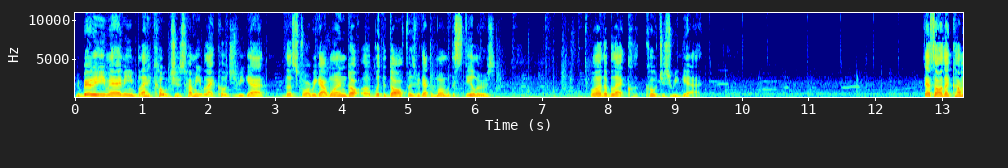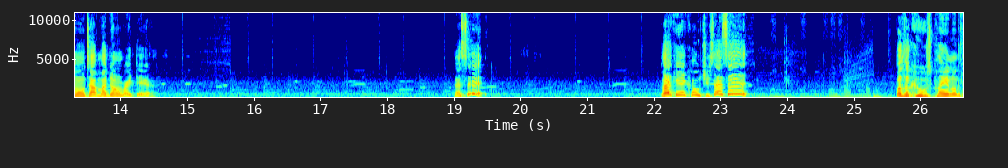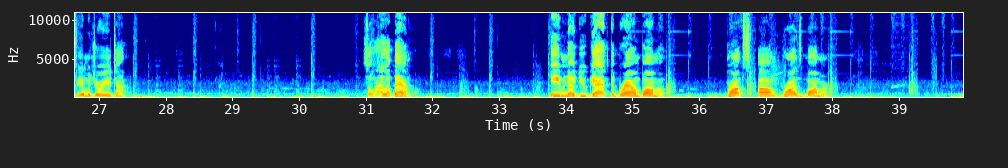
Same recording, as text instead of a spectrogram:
We barely even have any black coaches. How many black coaches we got thus far? We got one uh, with the Dolphins. We got the one with the Steelers. What other black coaches we got? That's all that come on top of my dome right there. That's it. Black head coaches. That's it. But look who's playing on the field majority of the time. So Alabama. Even though you got the Brown Bomber, Bronx um, Bronze Bomber,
